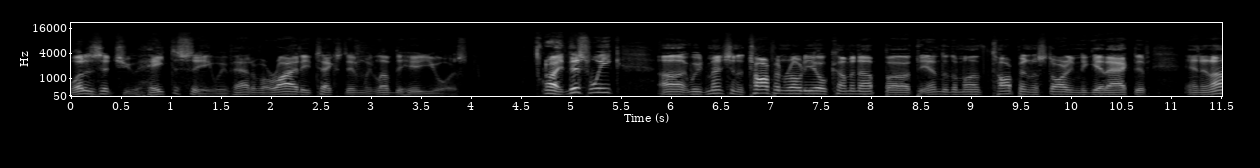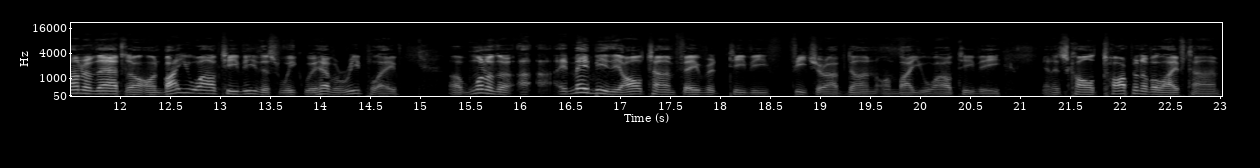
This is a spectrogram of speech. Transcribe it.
what is it you hate to see? We've had a variety text in. We'd love to hear yours. All right, this week uh, we've mentioned the Tarpon Rodeo coming up uh, at the end of the month. Tarpon are starting to get active, and in honor of that, uh, on Bayou Wild TV this week we have a replay of one of the. Uh, uh, it may be the all-time favorite TV feature I've done on Bayou Wild TV, and it's called Tarpon of a Lifetime.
